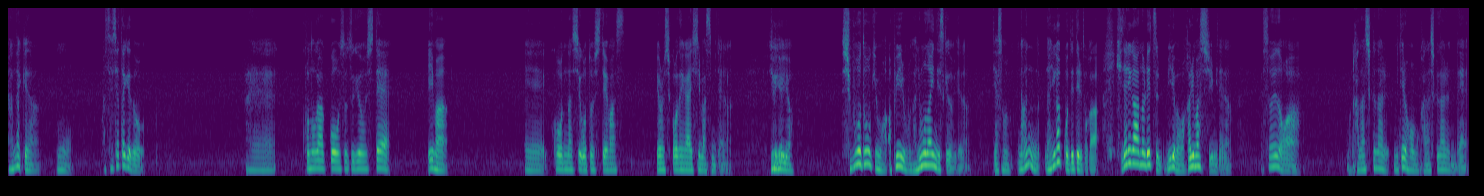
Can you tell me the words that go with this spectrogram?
なんだっけなもう忘れちゃったけどえー、この学校を卒業して今、えー、こんな仕事してます。よろしくお願いしますみたいな。いやいやいや志望動機もアピールも何もないんですけどみたいな。いやその何何学校出てるとか左側の列見れば分かりますしみたいな。そういうのは悲しくなる。見てる方も悲しくなるんで、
